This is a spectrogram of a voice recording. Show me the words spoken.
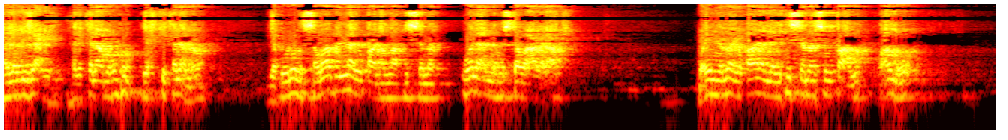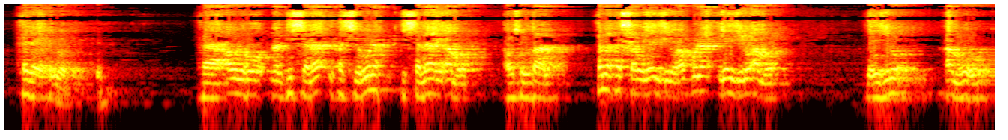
هذا بزعمهم. هذا كلامهم. هم يحكي كلامهم. يقولون الصواب أن لا يقال الله في السماء ولا أنه استوى على العرش. وإنما يقال الذي في السماء سلطانه وأمره كذا يقولون. فقوله من في السماء يفسرونه في السماء أمره أو سلطانه. كما فسروا ينزل ربنا ينزل أمره. ينزل أمره.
